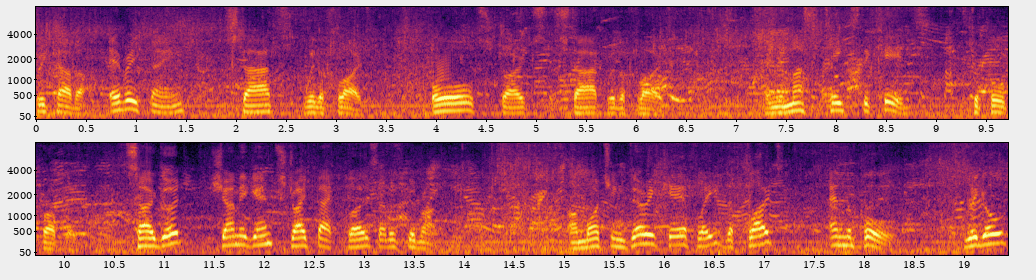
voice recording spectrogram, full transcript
recover. Everything starts with a float. All strokes start with a float. And you must teach the kids to pull properly. So good. Show me again. Straight back, please. That was a good one. I'm watching very carefully the float and the pull. Wriggles,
